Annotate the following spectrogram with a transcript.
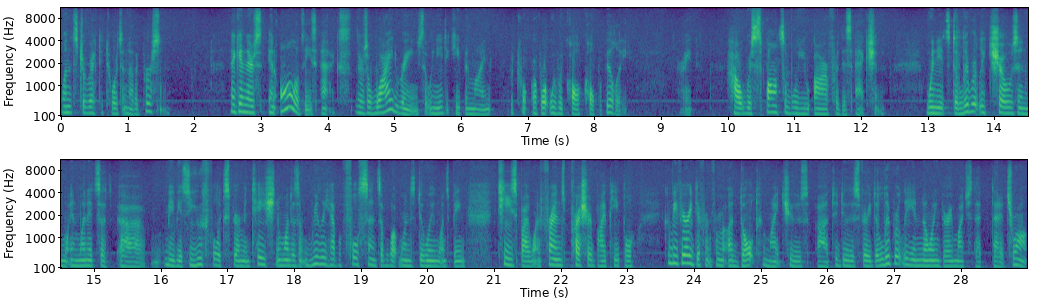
one that's directed towards another person. Again, there's in all of these acts, there's a wide range that we need to keep in mind of what we would call culpability, right? How responsible you are for this action. When it's deliberately chosen and when it's a, uh, maybe it's youthful experimentation and one doesn't really have a full sense of what one's doing, one's being teased by one's friends, pressured by people, it could be very different from an adult who might choose uh, to do this very deliberately and knowing very much that, that it's wrong.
